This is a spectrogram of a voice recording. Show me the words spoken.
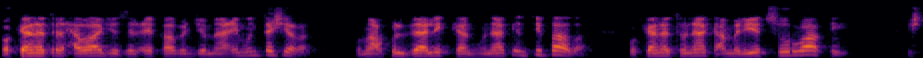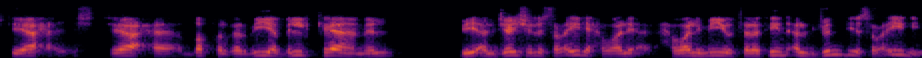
وكانت الحواجز العقاب الجماعي منتشرة. ومع كل ذلك كان هناك انتفاضة وكانت هناك عملية سور واقي اجتياح اجتياح الضفة الغربية بالكامل بالجيش الإسرائيلي حوالي حوالي 130 ألف جندي إسرائيلي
